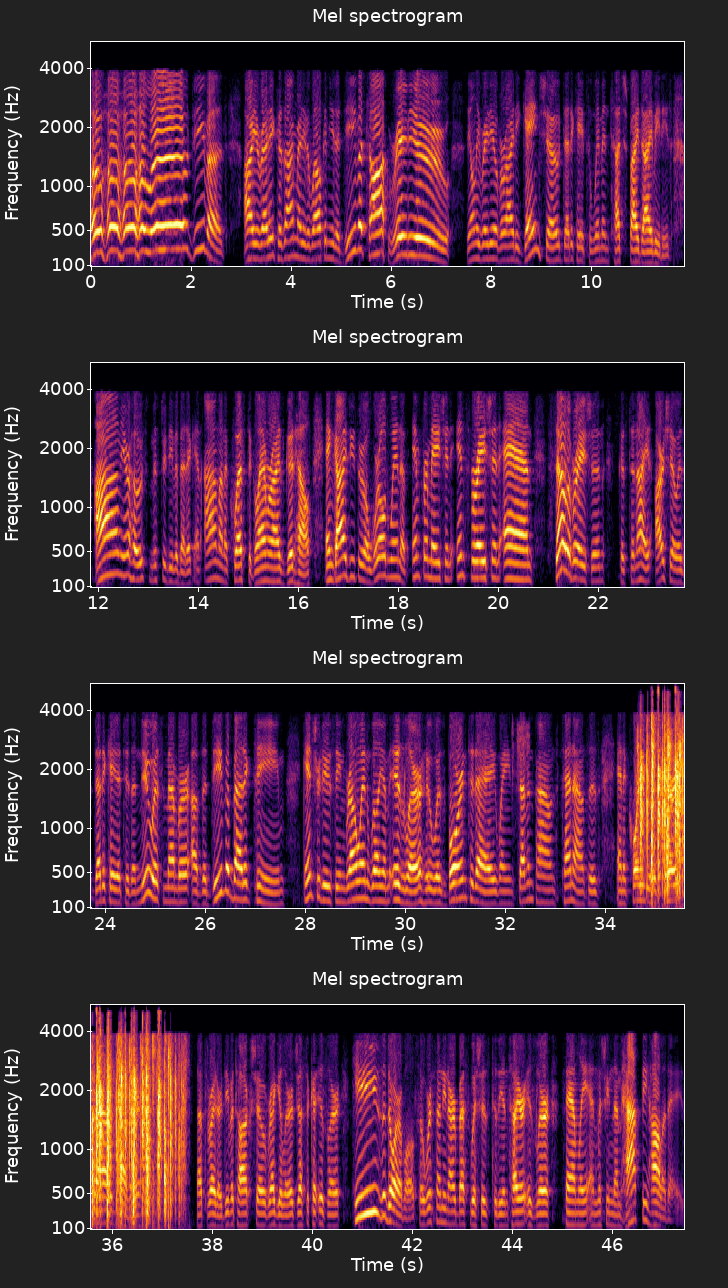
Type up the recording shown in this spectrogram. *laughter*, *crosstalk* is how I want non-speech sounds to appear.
Ho, ho, ho, hello, divas. Are you ready? Because I'm ready to welcome you to Diva Talk Radio, the only radio variety game show dedicated to women touched by diabetes. I'm your host, Mr. Divabetic, and I'm on a quest to glamorize good health and guide you through a whirlwind of information, inspiration, and celebration. Because tonight our show is dedicated to the newest member of the Divabetic team. Introducing Rowan William Isler, who was born today, weighing seven pounds ten ounces, and according to his very proud mother, that's right, our Diva Talk show regular, Jessica Isler, he's adorable. So we're sending our best wishes to the entire Isler family and wishing them happy holidays.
